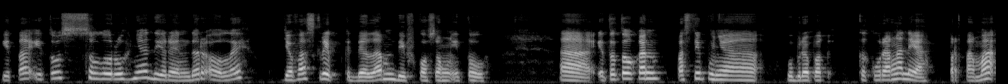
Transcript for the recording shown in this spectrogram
kita itu seluruhnya di-render oleh JavaScript ke dalam div kosong itu. Nah, itu tuh kan pasti punya beberapa kekurangan ya. Pertama,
